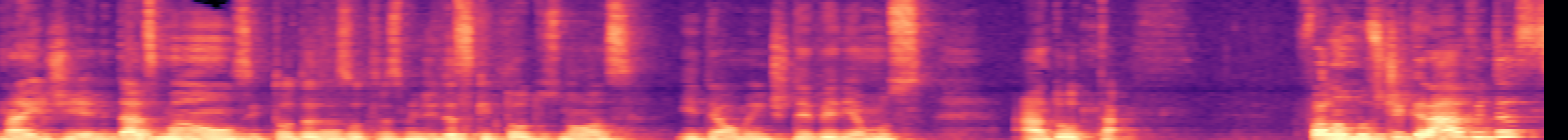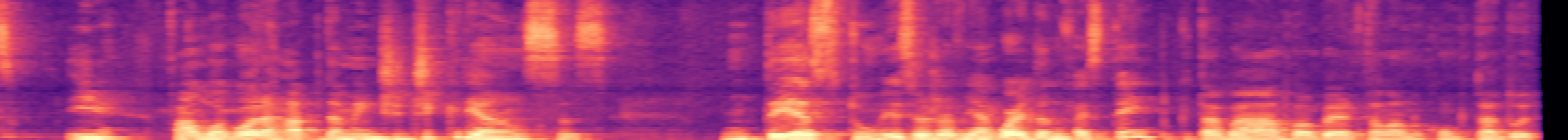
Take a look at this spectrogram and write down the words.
na higiene das mãos e todas as outras medidas que todos nós idealmente deveríamos adotar. Falamos de grávidas e falo agora rapidamente de crianças. Um texto, esse eu já vinha aguardando faz tempo que estava a aba aberta lá no computador.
